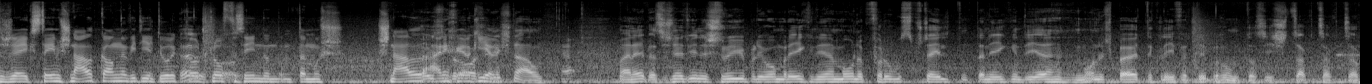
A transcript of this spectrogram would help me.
es ist extrem schnell gegangen, wie die durchgelaufen sind und, und dann musst du schnell eigentlich reagieren. Schnell. Ja. Ich meine, es ist nicht wie ein Schräubchen, das man irgendwie einen Monat voraus bestellt und dann irgendwie einen Monat später geliefert bekommt. Das ist zack, zack, zack,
